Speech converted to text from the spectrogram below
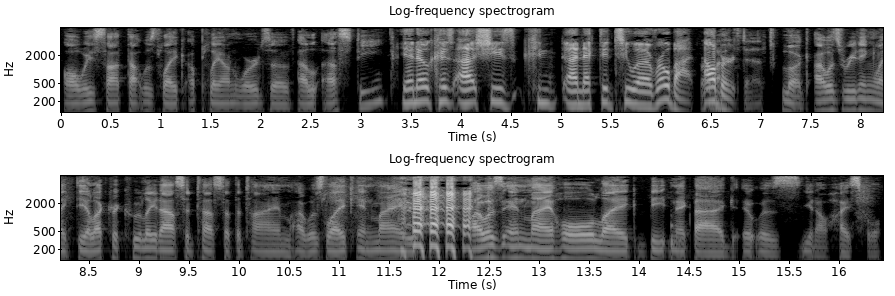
always thought that was like a play on words of LSD. Yeah, no, because uh, she's con- connected to a robot, Albert. Dead. Look, I was reading like the electric Kool Aid acid test at the time. I was like in my, I was in my whole like beatnik bag. It was, you know, high school.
